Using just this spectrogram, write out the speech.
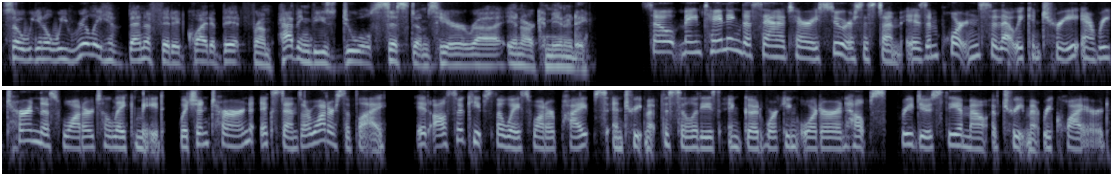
So, you know, we really have benefited quite a bit from having these dual systems here uh, in our community. So, maintaining the sanitary sewer system is important so that we can treat and return this water to Lake Mead, which in turn extends our water supply. It also keeps the wastewater pipes and treatment facilities in good working order and helps reduce the amount of treatment required.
